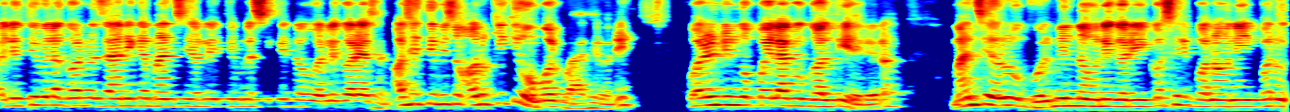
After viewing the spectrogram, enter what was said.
अहिले त्यो बेला गर्न जानेका मान्छेहरूले त्यो बेला सिकेकाहरूले गरेका छन्। अझै त्यो बिचमा अरू के के होमवर्क भएको थियो भने क्वारेन्टिनको पहिलाको गल्ती हेरेर मान्छेहरू घुलमिल नहुने गरी कसरी बनाउने बरु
